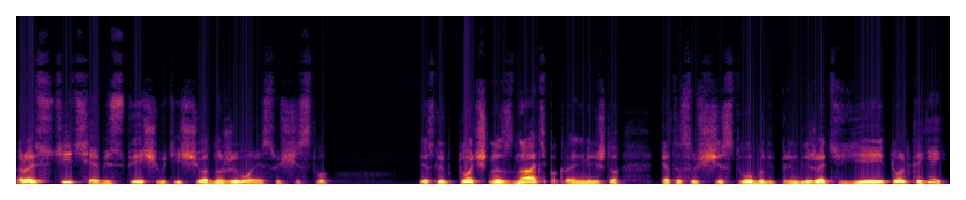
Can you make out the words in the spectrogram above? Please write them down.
растить и обеспечивать еще одно живое существо. Если б точно знать, по крайней мере, что это существо будет принадлежать ей и только ей.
